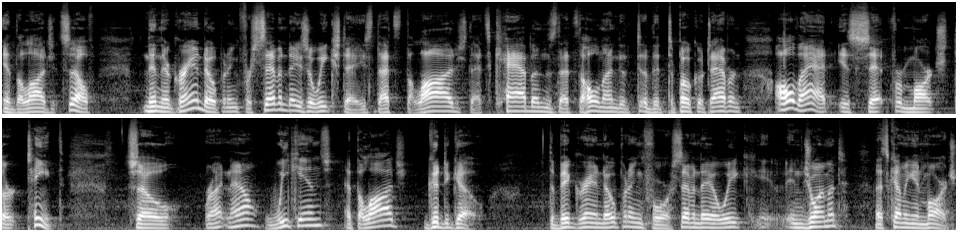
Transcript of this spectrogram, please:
in the lodge itself. Then their grand opening for seven days a week stays. That's the lodge, that's cabins, that's the whole nine to the Tapoco Tavern. All that is set for March 13th. So right now, weekends at the lodge, good to go the big grand opening for seven day a week enjoyment. That's coming in March.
